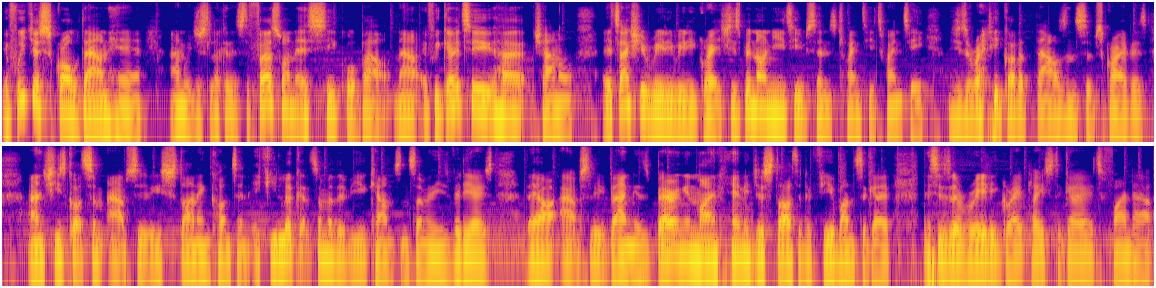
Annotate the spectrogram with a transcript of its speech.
if we just scroll down here and we just look at this, the first one is SQLBelle. Now, if we go to her channel, it's actually really, really great. She's been on YouTube since 2020 and she's already got a thousand subscribers and she's got some absolutely stunning content. If you look at some of the view counts on some of these videos, they are absolute bangers. Bearing in mind, he only just started a few months ago. This is a really great place to go to find out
